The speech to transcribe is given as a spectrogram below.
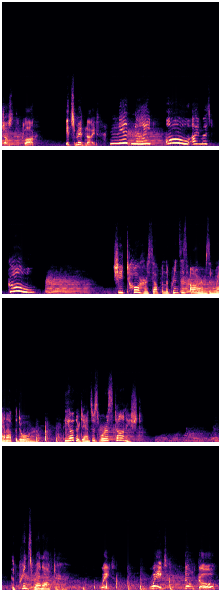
Just the clock. It's midnight. Midnight? Oh, I must go. She tore herself from the prince's arms and ran out the door. The other dancers were astonished. The prince ran after her. Wait. Wait! Don't go!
